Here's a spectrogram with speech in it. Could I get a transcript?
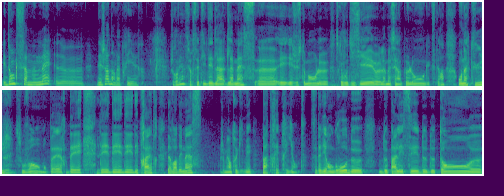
Et donc ça me met euh, déjà dans la prière. Je reviens sur cette idée de la, messe euh, et, justement ce que vous disiez, la messe est un peu longue, etc. On accuse souvent, mon père, des, des prêtres d'avoir des messes je mets entre guillemets, pas très priante. C'est-à-dire, en gros, de ne pas laisser de, temps, euh,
